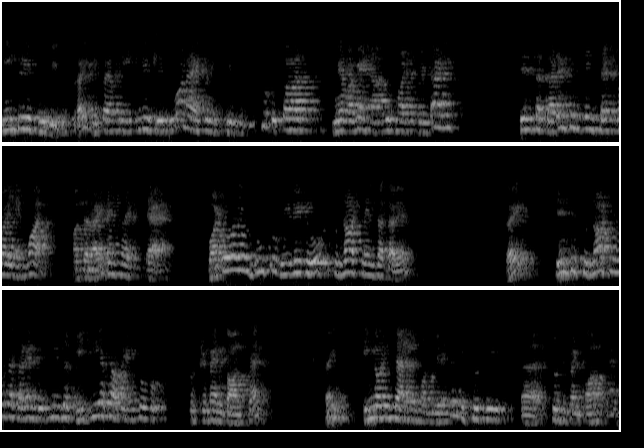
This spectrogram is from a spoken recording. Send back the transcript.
increase VB2, right? If I have to increase VB1, I have to increase VB2 because we have again done this multiple times. Since the current is being set by M1 on the right hand side stack, whatever you do to VB2 should not change the current, right? Since it should not change the current, which means the VGS of M2 should remain constant, right? Ignoring channel modulation, it should be uh, it should remain constant.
